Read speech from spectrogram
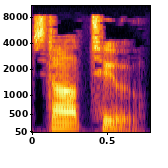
Start 2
